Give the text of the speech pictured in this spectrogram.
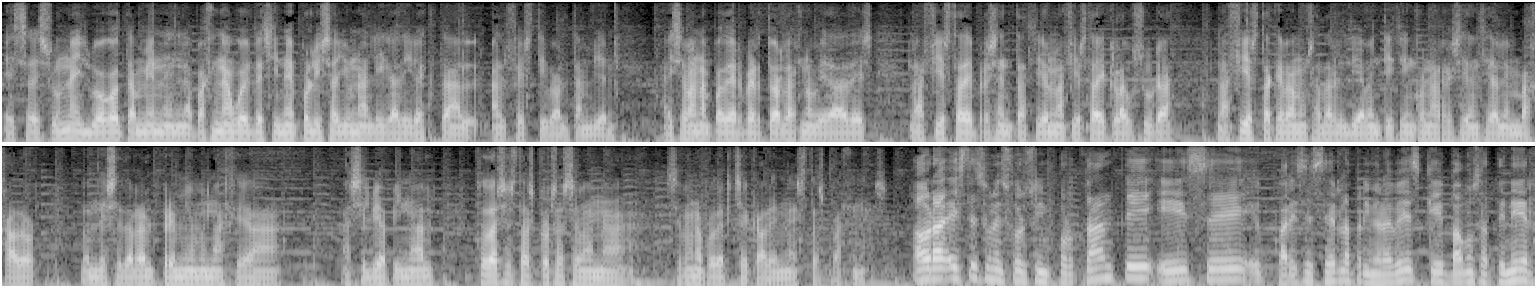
Esa es una y luego también en la página web de Cinépolis hay una liga directa al, al, festival también. Ahí se van a poder ver todas las novedades, la fiesta de presentación, la fiesta de clausura, la fiesta que vamos a dar el día 25 en la residencia del embajador, donde se dará el premio homenaje a, a Silvia Pinal. Todas estas cosas se van, a, se van a poder checar en estas páginas. Ahora, este es un esfuerzo importante, es, parece ser la primera vez que vamos a tener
